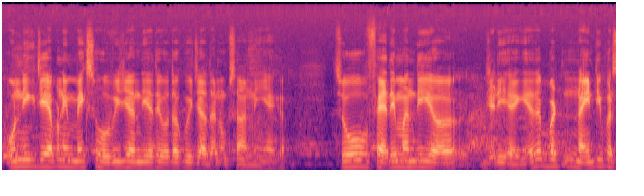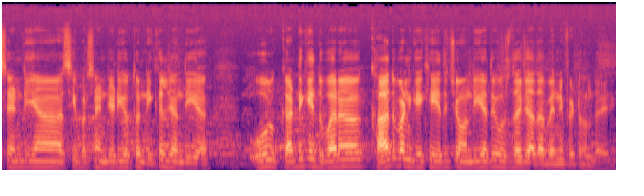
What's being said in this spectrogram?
ਤੇ ਉਨੀ ਕੁ ਜੇ ਆਪਣੀ ਮਿਕਸ ਹੋ ਵੀ ਜਾਂਦੀ ਹੈ ਤੇ ਉਹਦਾ ਕੋਈ ਜ਼ਿਆਦਾ ਨੁਕਸਾਨ ਨਹੀਂ ਹੈਗਾ। ਸੋ ਫਾਇਦੇਮੰਦ ਹੀ ਆ ਜਿਹੜੀ ਹੈਗੀ ਆ ਬਟ 90% ਜਾਂ 80% ਜਿਹੜੀ ਉੱਥੋਂ ਨਿਕਲ ਜਾਂਦੀ ਆ ਉਹ ਕੱਢ ਕੇ ਦੁਬਾਰਾ ਖਾਦ ਬਣ ਕੇ ਖੇਤ 'ਚ ਆਉਂਦੀ ਆ ਤੇ ਉਸ ਦਾ ਜ਼ਿਆਦਾ ਬੈਨੀਫਿਟ ਹੁੰਦਾ ਹੈ ਜੀ।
